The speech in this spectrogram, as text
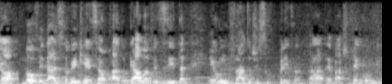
ó, novidade também que esse é o quadro Galba Visita. Eu invado de surpresa, falar até baixo, vem comigo.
